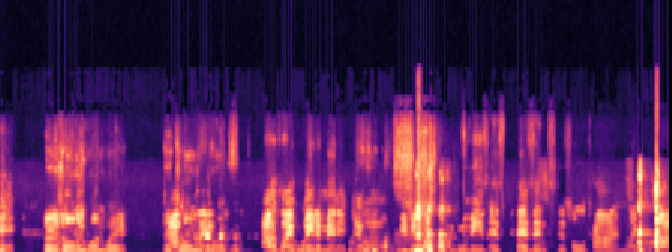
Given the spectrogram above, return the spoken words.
shit. There's only one way. It's only like, Dolby. I was like, wait a minute, Joel. We've been watching movies as peasants this whole time. Like, why?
